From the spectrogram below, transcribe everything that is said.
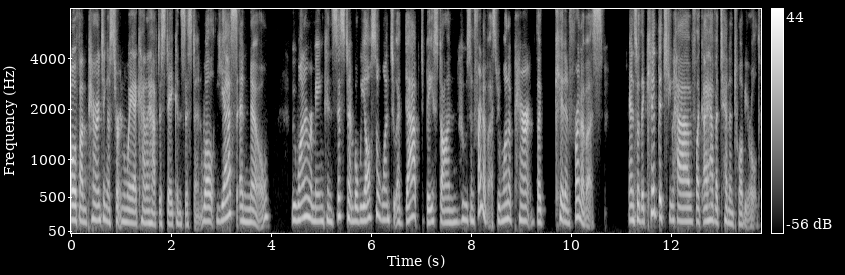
oh, if I'm parenting a certain way, I kind of have to stay consistent. Well, yes and no. We want to remain consistent, but we also want to adapt based on who's in front of us. We want to parent the kid in front of us. And so the kid that you have, like I have a 10 and 12 year old,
